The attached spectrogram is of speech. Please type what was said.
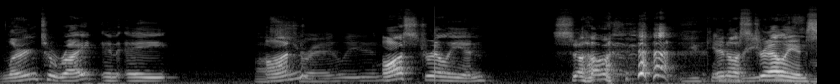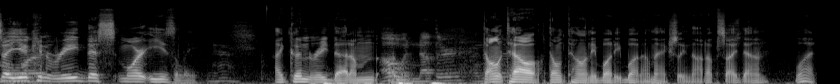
learned to write in a Australian. Australian, so you can in Australian, so you can read this more easily. Yeah. I couldn't read that. I'm. Oh, I'm- another. Don't tell. Don't tell anybody. But I'm actually not upside down. What?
